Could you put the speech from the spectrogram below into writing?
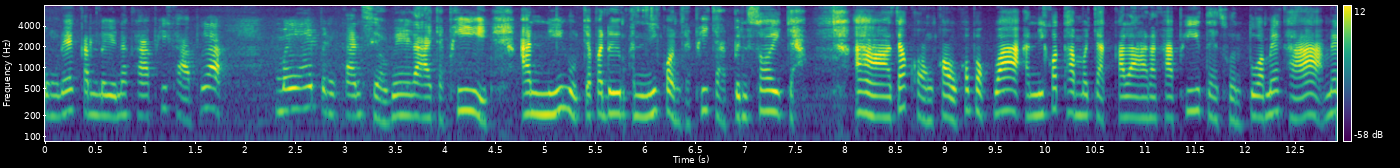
องค์แรกกันเลยนะคะ พี่ขาเพื่อ ไม่ให้เป็นการเสียเวลาจ้ะพี่ อันนี้หนูจะประเดิมอันนี้ก่อนจ้ะพี่จะเป็นสร้อยจ้ะอ่า เจ้าของเก่าเขาบอกว่าอันนี้เขาทำมาจากกะลานะคะ พี่แต่ส่วนตัวแม่ค้าแม่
